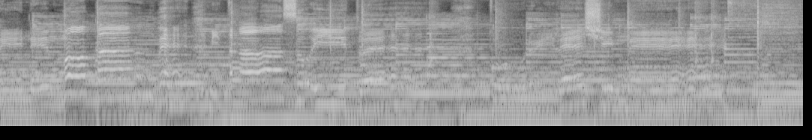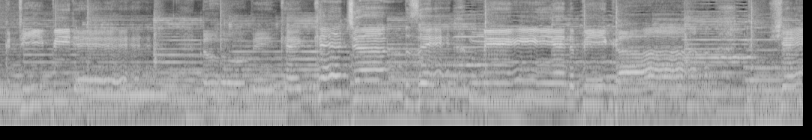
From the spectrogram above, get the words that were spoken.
လေးနဲ့မောပန်းမဲ့မိသားစုအည်တွေပူရီလည်းရှိမယ်ကတိပြီးတယ်ဘလို့ပင်ခက်ခဲချမ်းပါစေမင်းရဲ့နဘီကသူရဲ့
